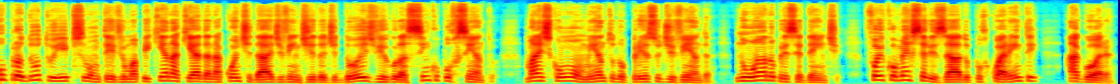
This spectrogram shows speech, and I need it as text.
O produto Y teve uma pequena queda na quantidade vendida de 2,5%, mas com um aumento no preço de venda. No ano precedente, foi comercializado por 40, agora,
